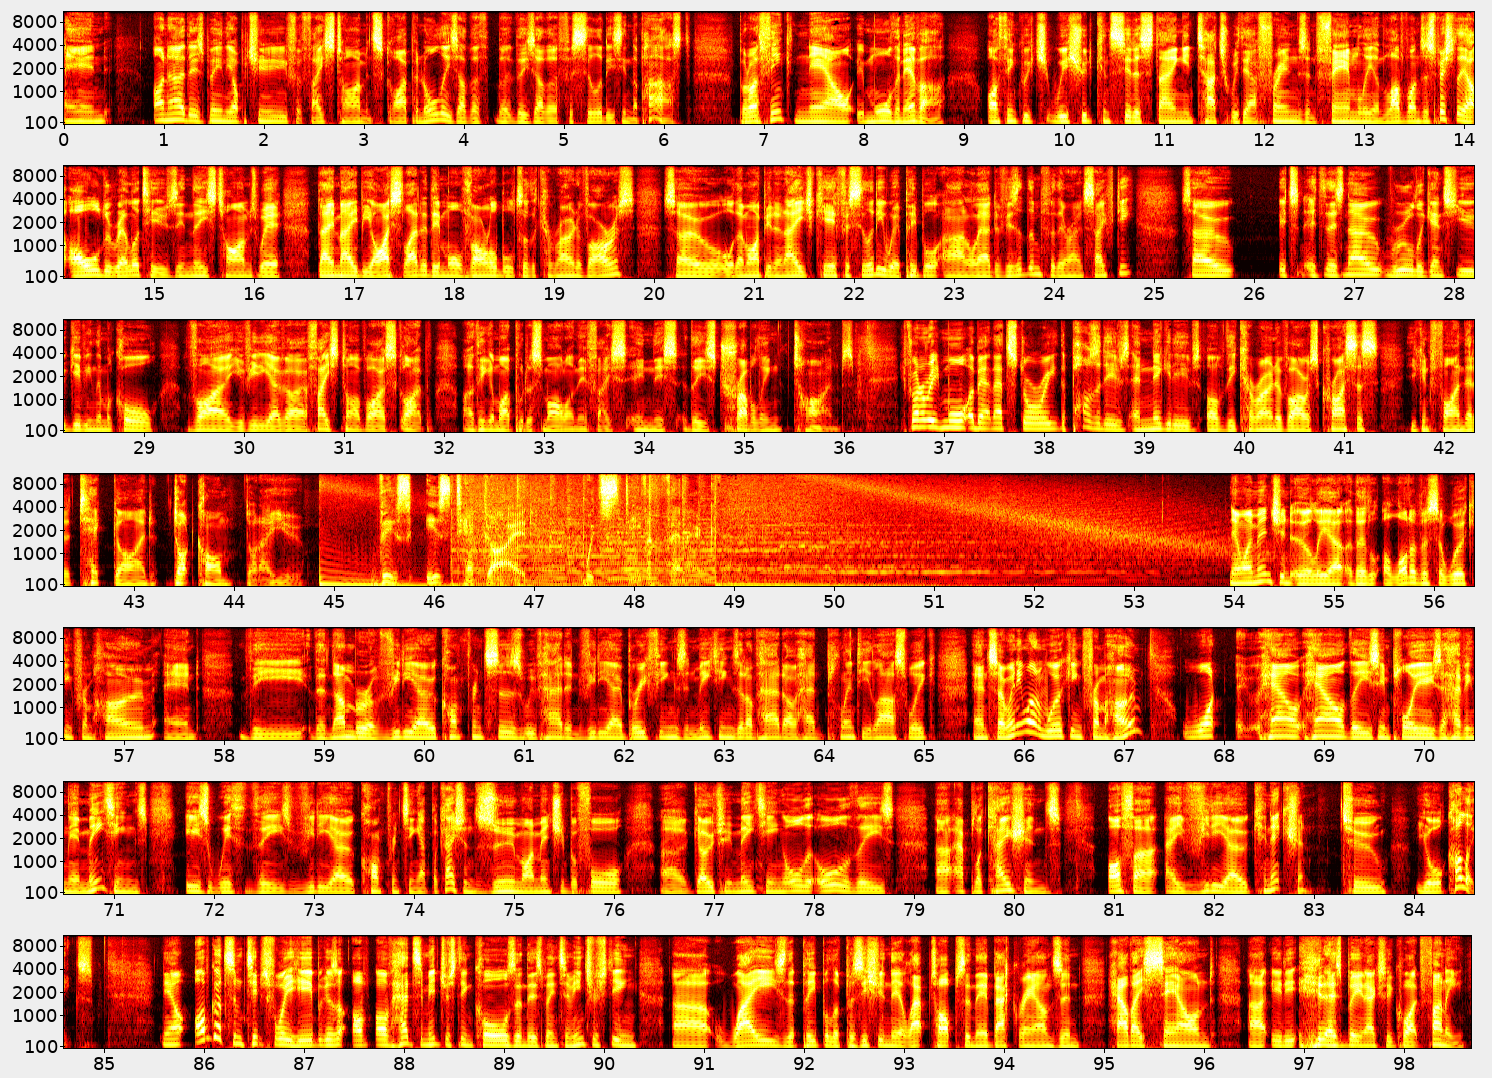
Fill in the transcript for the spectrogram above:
And I know there's been the opportunity for FaceTime and Skype and all these other these other facilities in the past, but I think now more than ever, I think we we should consider staying in touch with our friends and family and loved ones, especially our older relatives in these times where they may be isolated, they're more vulnerable to the coronavirus. So, or they might be in an aged care facility where people aren't allowed to visit them for their own safety. So, it's, it's there's no rule against you giving them a call via your video, via FaceTime, via Skype. I think it might put a smile on their face in this these troubling times. If you want to read more about that story, the positives and negatives of the coronavirus crisis, you can find that at techguide.com.au. This is Tech Guide with Stephen Fenech. Now, I mentioned earlier that a lot of us are working from home and the the number of video conferences we've had and video briefings and meetings that I've had I've had plenty last week. And so anyone working from home what how how these employees are having their meetings is with these video conferencing applications. Zoom i mentioned before uh, GoToMeeting all the, all of these uh, applications offer a video connection to your colleagues now, I've got some tips for you here because I've, I've had some interesting calls and there's been some interesting uh, ways that people have positioned their laptops and their backgrounds and how they sound. Uh, it, it has been actually quite funny.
